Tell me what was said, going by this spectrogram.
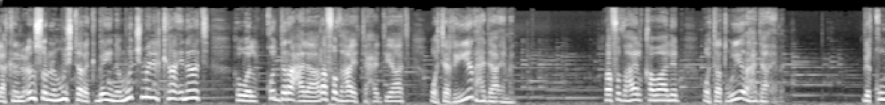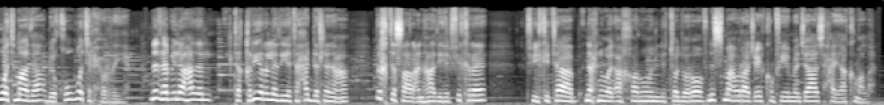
لكن العنصر المشترك بين مجمل الكائنات هو القدرة على رفض هاي التحديات وتغييرها دائما. رفض هاي القوالب وتطويرها دائما. بقوة ماذا؟ بقوة الحرية. نذهب إلى هذا التقرير الذي يتحدث لنا باختصار عن هذه الفكرة في كتاب نحن والآخرون لتودوروف. نسمع وراجع لكم في مجاز. حياكم الله.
